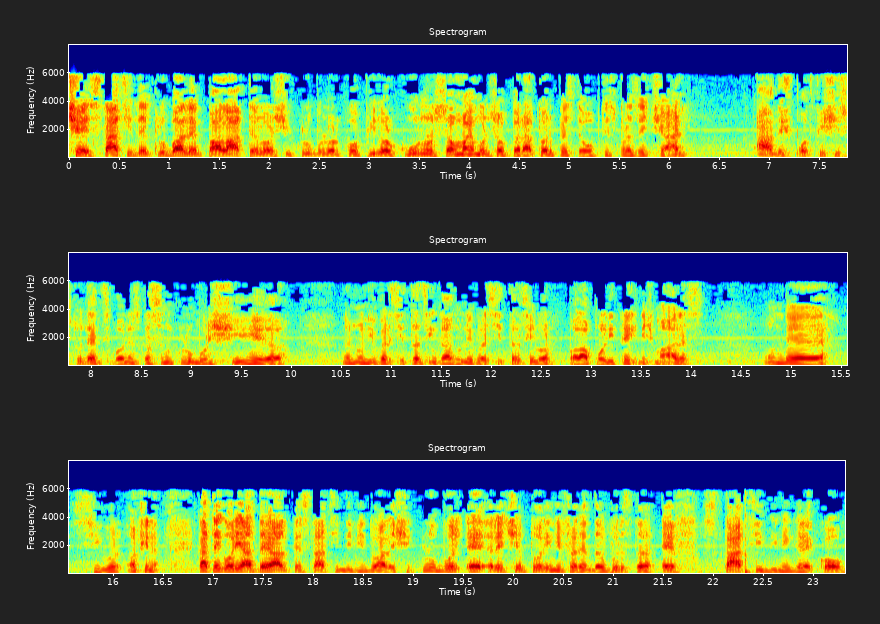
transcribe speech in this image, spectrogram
Ce? Stații de club ale palatelor și cluburilor copiilor cu unul sau mai mulți operatori peste 18 ani? A, deci pot fi și studenți. Bănesc că sunt cluburi și în universități, în cadrul universităților, pe la Politehnici mai ales, unde, sigur, în fine, categoria de alte stații individuale și cluburi, E, receptori indiferent de vârstă, F, stații din YCO,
